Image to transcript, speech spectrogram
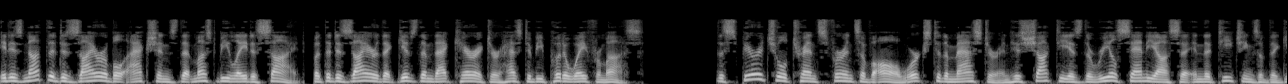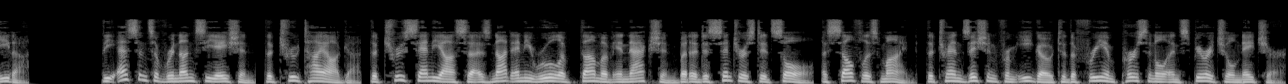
It is not the desirable actions that must be laid aside, but the desire that gives them that character has to be put away from us. The spiritual transference of all works to the Master and his Shakti is the real sannyasa in the teachings of the Gita. The essence of renunciation, the true tyaga, the true sannyasa is not any rule of thumb of inaction but a disinterested soul, a selfless mind, the transition from ego to the free impersonal and spiritual nature.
